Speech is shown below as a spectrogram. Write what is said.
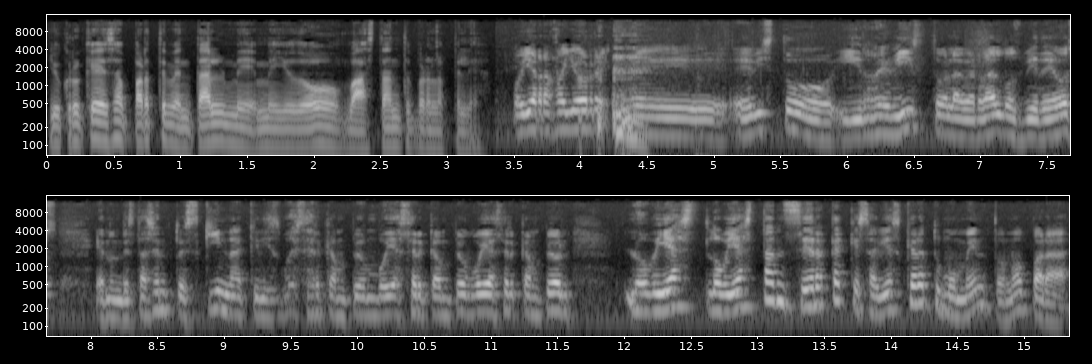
yo creo que esa parte mental me, me ayudó bastante para la pelea. Oye, Rafa, yo re- he visto y revisto, la verdad, los videos en donde estás en tu esquina que dices, voy a ser campeón, voy a ser campeón, voy a ser campeón. Lo veías, lo veías tan cerca que sabías que era tu momento, ¿no? Para,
